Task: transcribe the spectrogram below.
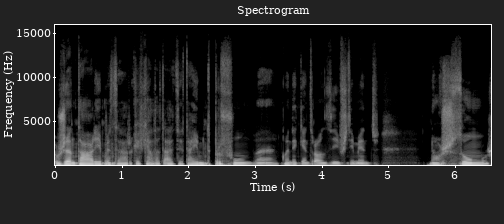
o jantar e a pensar o que é que ela está a dizer. Está aí muito profundo. Hein? Quando é que entram os investimentos? Nós somos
